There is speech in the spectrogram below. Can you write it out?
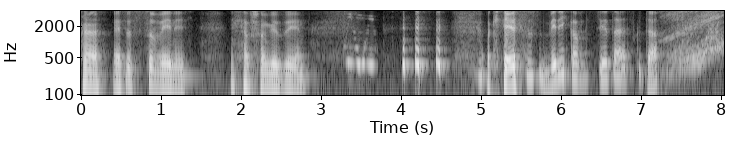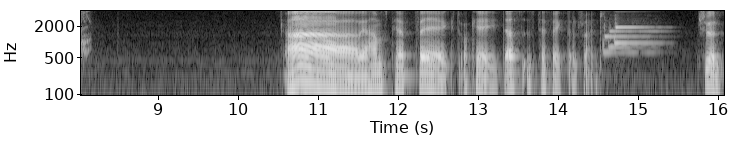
Jetzt ist es zu wenig. Ich habe schon gesehen. okay, das ist ein wenig komplizierter als gedacht. Ah, wir haben es perfekt. Okay, das ist perfekt anscheinend. Schön.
